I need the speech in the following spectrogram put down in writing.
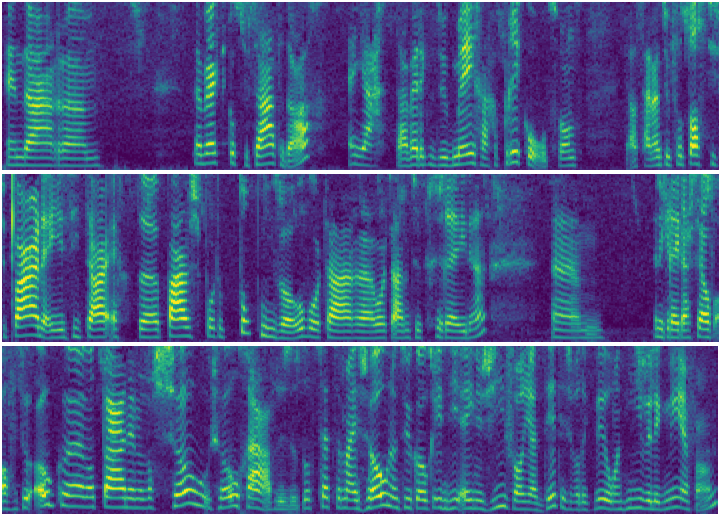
En daar, um, daar werkte ik op de zaterdag. En ja, daar werd ik natuurlijk mega geprikkeld. Want ja, zijn natuurlijk fantastische paarden. En je ziet daar echt uh, paardensport op topniveau wordt daar, uh, wordt daar natuurlijk gereden. Um, en ik reed daar zelf af en toe ook uh, wat paarden. En dat was zo, zo gaaf. Dus dat, dat, zette mij zo natuurlijk ook in die energie van... Ja, dit is wat ik wil en hier wil ik meer van.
